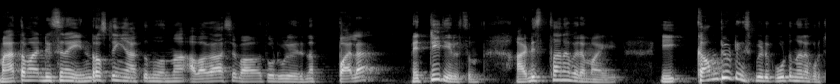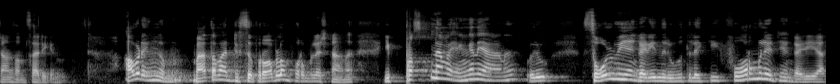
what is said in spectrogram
മാത്തമാറ്റിക്സിനെ ഇൻട്രസ്റ്റിംഗ് ആക്കുന്നു എന്ന അവകാശ ഭാഗത്തോടു കൂടി വരുന്ന പല മെറ്റീരിയൽസും അടിസ്ഥാനപരമായി ഈ കമ്പ്യൂട്ടിംഗ് സ്പീഡ് കൂട്ടുന്നതിനെ കുറിച്ചാണ് സംസാരിക്കുന്നത്. അവിടെ എങ്ങും മാത്തമാറ്റിക്സ് പ്രോബ്ലം ഫോർമുലേഷനാണ് ഈ പ്രശ്നം എങ്ങനെയാണ് ഒരു സോൾവ് ചെയ്യാൻ കഴിയുന്ന രൂപത്തിലേക്ക് ഫോർമുലേറ്റ് ചെയ്യാൻ കഴിയുക?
